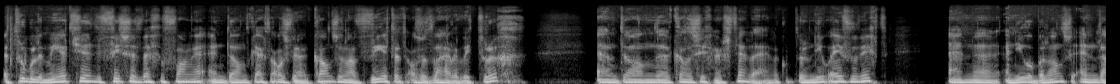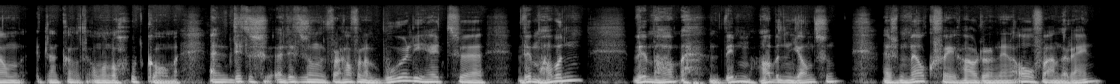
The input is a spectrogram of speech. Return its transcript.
dat troebele meertje, de vissen weggevangen en dan krijgt alles weer een kans en dan veert het als het ware weer terug. En dan eh, kan het zich herstellen en dan komt er een nieuw evenwicht en eh, een nieuwe balans en dan, dan kan het allemaal nog goed komen. En dit is, eh, dit is een verhaal van een boer, die heet eh, Wim Habben. Wim, Hab, Wim Habben Jansen. Hij is melkveehouder in Alphen aan de Rijn.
